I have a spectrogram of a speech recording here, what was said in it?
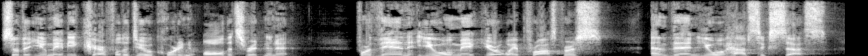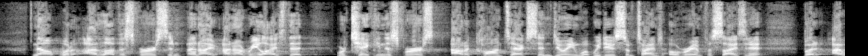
so that you may be careful to do according to all that's written in it. For then you will make your way prosperous, and then you will have success. Now, what I love this verse, and, and I and I realize that we're taking this verse out of context and doing what we do sometimes, overemphasizing it. But I.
